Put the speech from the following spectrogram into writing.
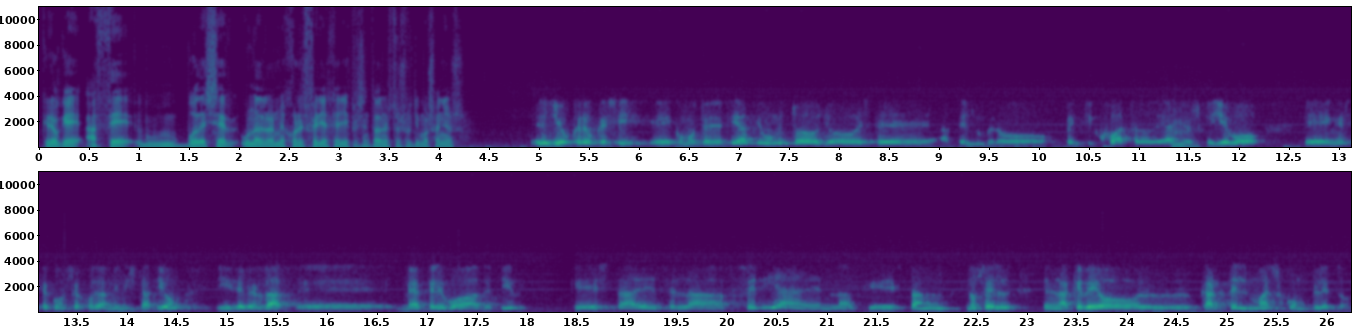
creo que hace, mm, puede ser una de las mejores ferias que hayáis presentado en estos últimos años. Yo creo que sí. Eh, como te decía hace un momento, yo este hace el número 24 de años que llevo eh, en este Consejo de Administración y de verdad eh, me atrevo a decir que esta es la feria en la que están, no sé, el- en la que veo el cartel más completo,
